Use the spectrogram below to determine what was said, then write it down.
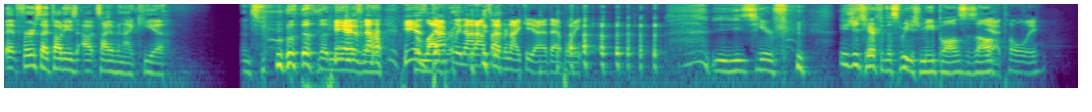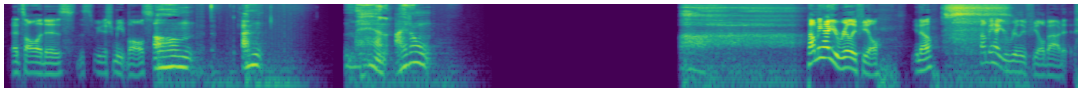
At first I thought he was outside of an IKEA. That's the He is not he is library. definitely not outside of an IKEA at that point. He's here for, he's just here for the Swedish meatballs is all. Yeah, totally. That's all it is. The Swedish meatballs. Um, I'm, man, I don't. Tell me how you really feel. You know? Tell me how you really feel about it.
